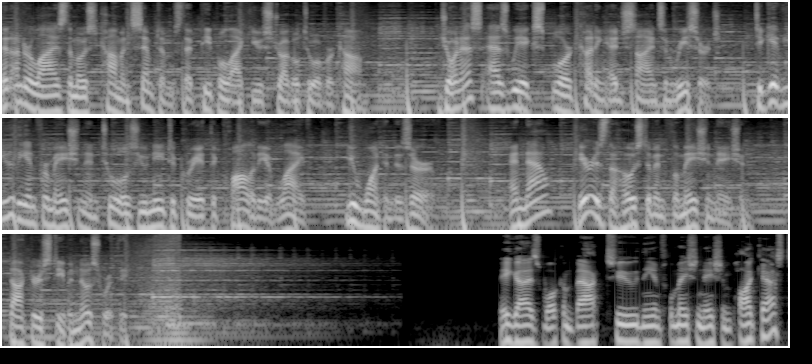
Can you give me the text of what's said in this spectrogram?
that underlies the most common symptoms that people like you struggle to overcome. Join us as we explore cutting edge science and research to give you the information and tools you need to create the quality of life you want and deserve. And now, here is the host of Inflammation Nation, Dr. Stephen Noseworthy. Hey guys, welcome back to the Inflammation Nation podcast.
